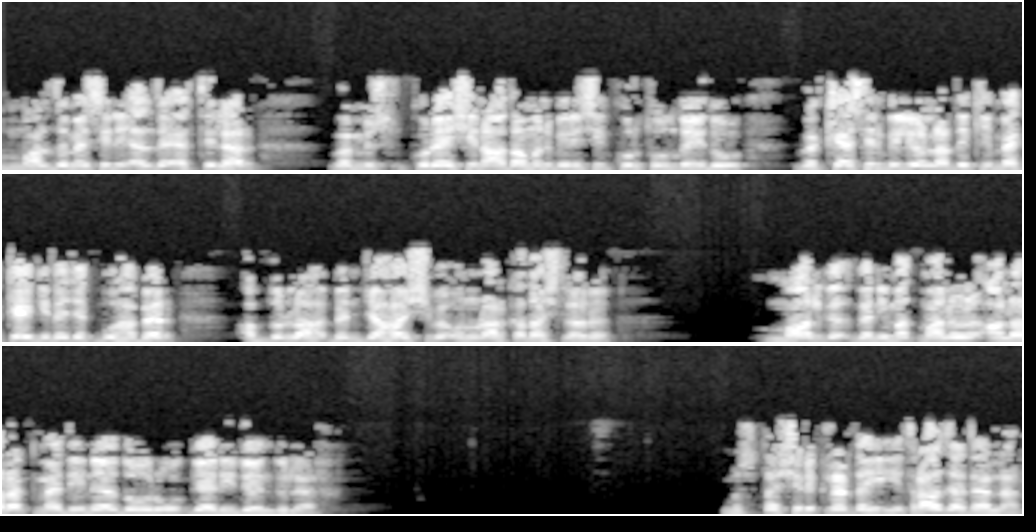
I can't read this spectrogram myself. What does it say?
malzemesini elde ettiler ve Kureyş'in adamın birisi kurtulduydu ve kesin biliyorlardı ki Mekke'ye gidecek bu haber Abdullah bin Cahaş ve onun arkadaşları mal ganimet malı alarak Medine'ye doğru geri döndüler. Müsteşrikler dahi itiraz ederler.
